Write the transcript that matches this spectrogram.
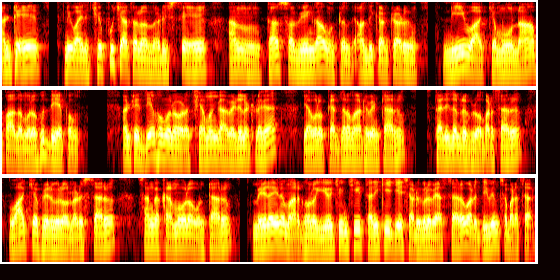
అంటే నీవు ఆయన చెప్పు చేతలో నడిస్తే అంత సవ్యంగా ఉంటుంది. అందుకే అంటాడు నీ వాక్యము నా పాదములకు దీపం. అంటే దీపమునవాడు క్షమంగా వెళ్ళినట్లుగా ఎవరు పెద్దల మాట వింటారు తల్లిదండ్రులకు లోపడతారు వాక్య పెరుగులో నడుస్తారు సంఘ క్రమంలో ఉంటారు. మేలైన మార్గంలో యోచించి తనిఖీ చేసి అడుగులు వేస్తారో వాళ్ళు దీవించబడతారు.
